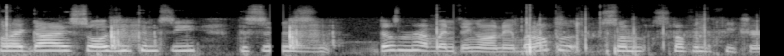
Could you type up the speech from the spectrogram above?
Alright guys, so as you can see, this is doesn't have anything on it, but I'll put some stuff in the future.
